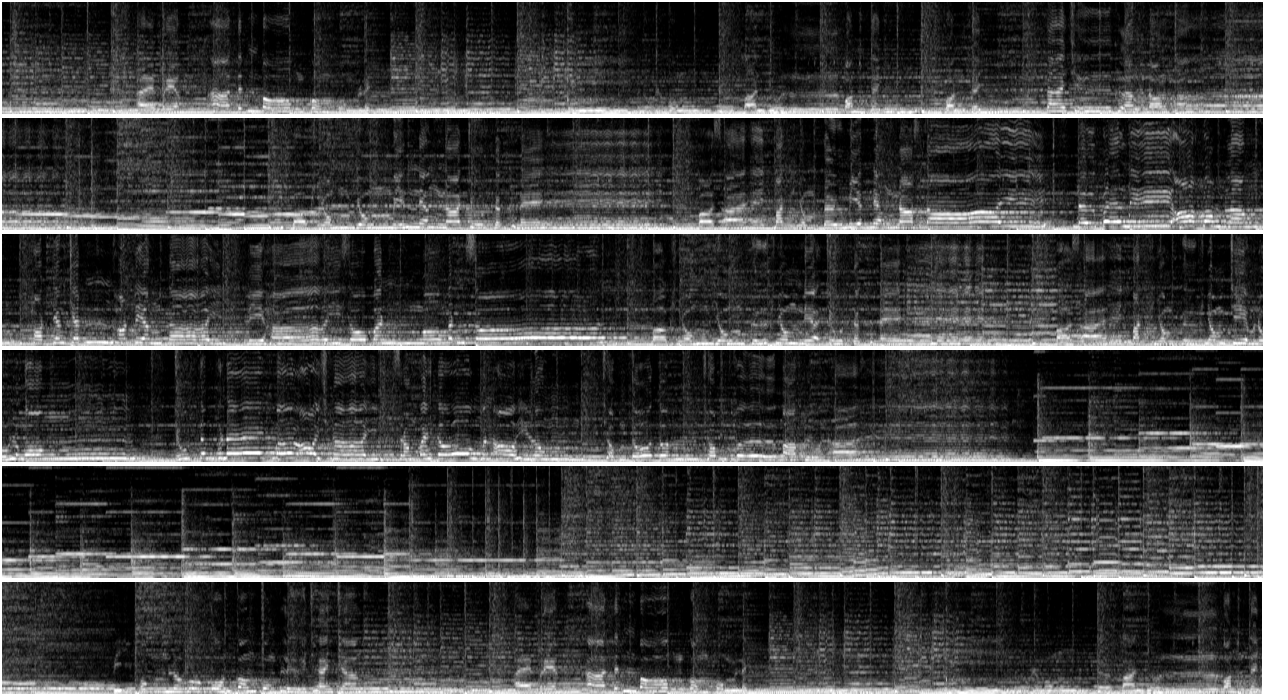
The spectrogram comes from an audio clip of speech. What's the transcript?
ទិត្យបងកំពុងលិចពីមនុស្សល្ងងទៅបានយល់បន្តិចបន្តិចតែឈឺខ្លាំងដល់ហើយបើខ្ញុំយំមានអ្នកណាជូតទឹកភ្នែក បើស្អែកបាត់ខ្ញុំទៅមានអ្នកណាស្ដាយនៅពេលនេះអស់កម្លាំងហត់ទាំងចិត្តហត់ទាំងកាយលីហើយសូបិនងងឹតសូនបើខ្ញុំយំគឺខ្ញុំអ្នកជូតទឹកភ្នែកបើស្អែកបាត់ខ្ញុំគឺខ្ញុំជាមនុស្សល្ងងជូតទឹក ភ្នែកមើលអោយឆ្ងាយ ស្រង់បេះដូងមិនអោយលងឈប់តូទុនឈប់ធ្វើបាបខ្លួនឯង ពិភពលោកអូនកំពុងភ្លឺឆែងចាំងឯព្រះអាទិត្យបងកំពុងលិចពីមនុស្សល្ងងទៅបានយល់បន្តិច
